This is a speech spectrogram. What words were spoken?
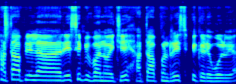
आता आपल्याला रेसिपी बनवायची आहे. आता आपण रेसिपीकडे वळूया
